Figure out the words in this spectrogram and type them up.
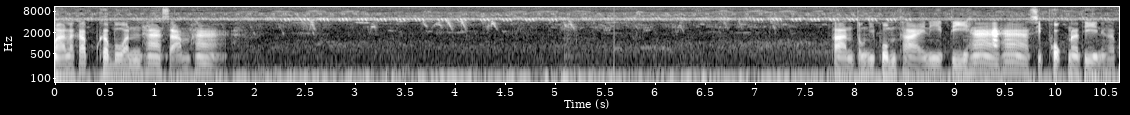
มาแล้วครับขบวน 535ผ่านตรงที่ผมถ่ายนี่ตีห้าห้าสิบหกนาทีนะครับ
